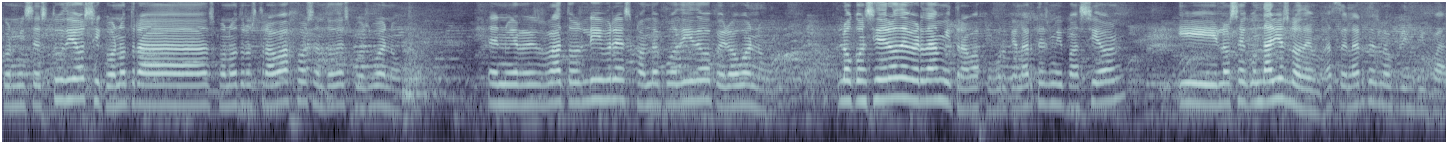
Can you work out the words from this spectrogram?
con mis estudios y con, otras, con otros trabajos entonces pues bueno, en mis ratos libres cuando he podido, pero bueno, lo considero de verdad mi trabajo, porque el arte es mi pasión y lo secundario es lo demás, el arte es lo principal.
